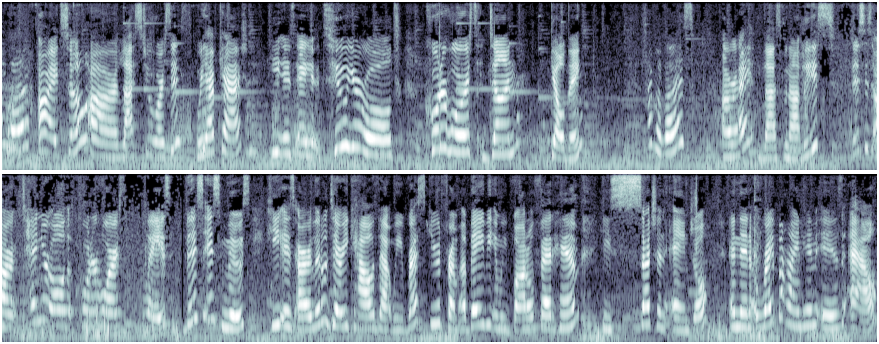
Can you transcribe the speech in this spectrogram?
Hi, bud. All right, so our last two horses, we have Cash. He is a two-year-old quarter horse dun gelding. Hi, Bubba's. All right, last but not least, this is our 10-year-old quarter horse, Blaze. This is Moose. He is our little dairy cow that we rescued from a baby and we bottle fed him. He's such an angel. And then right behind him is Al,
